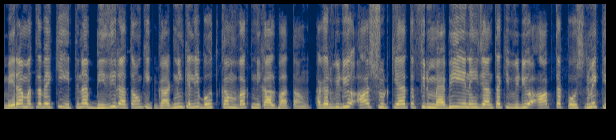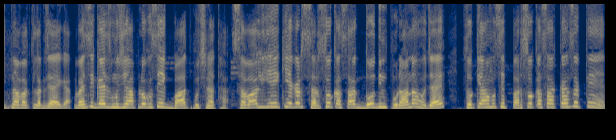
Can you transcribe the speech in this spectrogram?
मेरा मतलब है कि इतना बिज़ी रहता हूँ की गार्डनिंग के लिए बहुत कम वक्त निकाल पाता हूँ। अगर वीडियो आज शूट किया है तो फिर मैं भी ये नहीं जानता की वीडियो आप तक पहुँचने में कितना वक्त लग जाएगा। वैसे गैस मुझे आप लोगों से एक बात पूछना था। सवाल ये है की अगर सरसों का साग दो दिन पुराना हो जाए तो क्या हम उसे परसों का साग कह सकते हैं?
